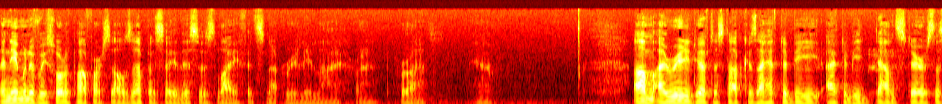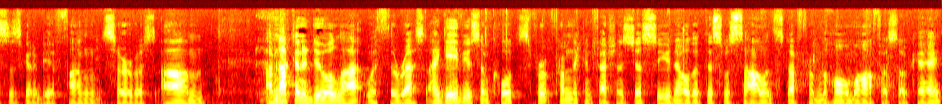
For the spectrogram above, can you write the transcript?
And even if we sort of puff ourselves up and say this is life, it's not really life, right? For us. Yeah. Um, I really do have to stop because I have to be I have to be downstairs. This is going to be a fun service. Um, I'm not going to do a lot with the rest. I gave you some quotes for, from the confessions just so you know that this was solid stuff from the home office. Okay,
